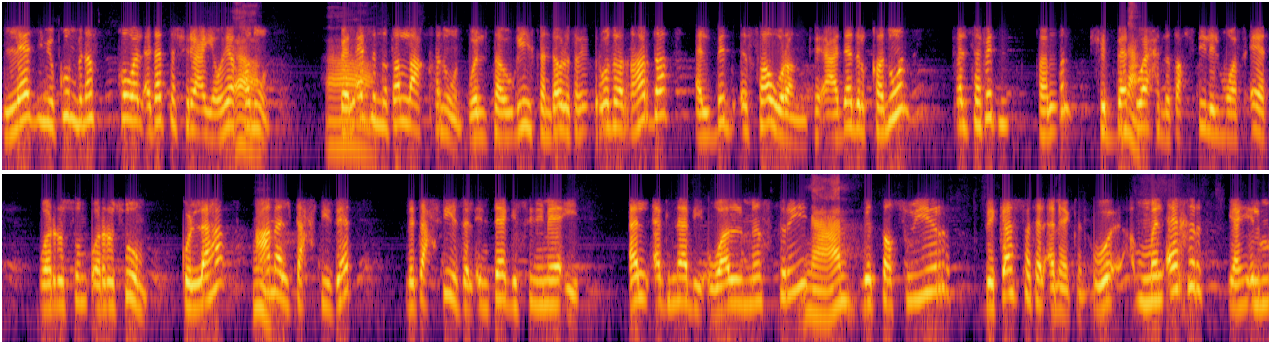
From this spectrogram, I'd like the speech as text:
لازم يكون بنفس قوة الاداه التشريعية وهي آه. قانون آه. فلازم نطلع قانون والتوجيه كان دولة رئيس الوزراء النهارده البدء فورا في إعداد القانون فلسفتنا قانون شباك نعم. واحد لتحصيل الموافقات والرسوم والرسوم كلها مم. عمل تحفيزات لتحفيز الإنتاج السينمائي الأجنبي والمصري نعم. للتصوير بكافة الأماكن. ومن الآخر يعني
